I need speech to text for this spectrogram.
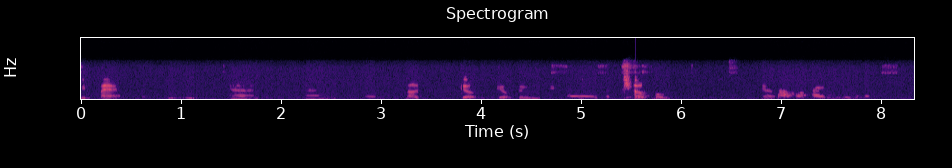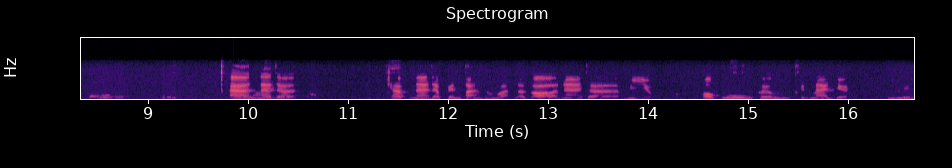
สิบแปดใช่ใช่แล้วเกือบเกือบครึ่งเออครับผมต่อไปมันจะเป็นโลอ่าน่าจะครับน่าจะเป็นต่างจังหวัด แล้วก็น่าจะมีพ่อครูเพิ่มขึ้นมาเยอะขึ้น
